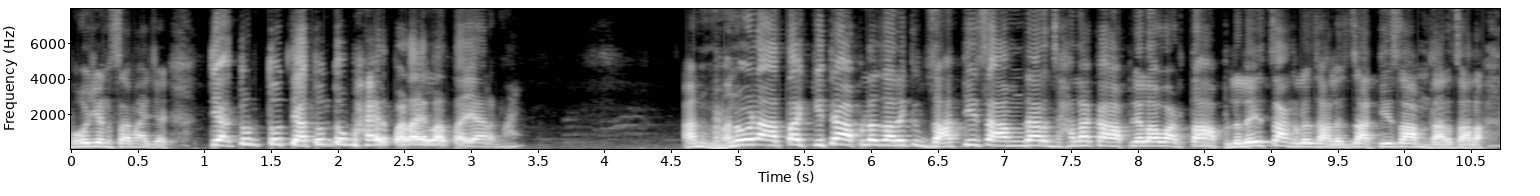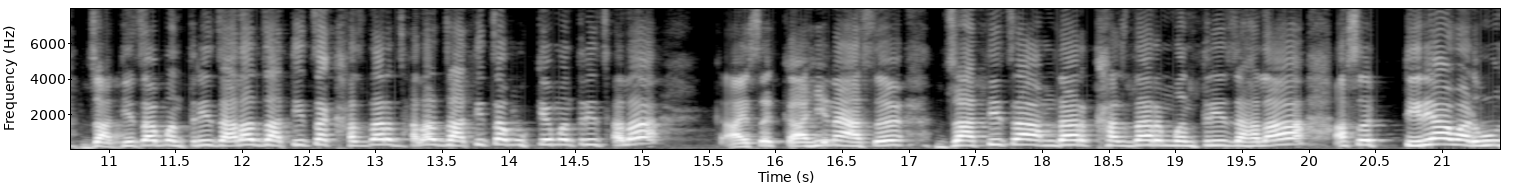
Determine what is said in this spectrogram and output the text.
बहुजन समाजात. त्यातून तो त्यातून तो बाहेर पडायला तयार नाही. आणि म्हणून आता किती आपलं झालं की जातीचा आमदार झाला का आपल्याला वाटतं आपल्यालाही चांगलं झालं जातीचा आमदार झाला. जातीचा मंत्री झाला जातीचा खासदार झाला जातीचा मुख्यमंत्री झाला. असं काही नाही असं जातीचा आमदार खासदार मंत्री झाला असं टिऱ्या वाढवून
